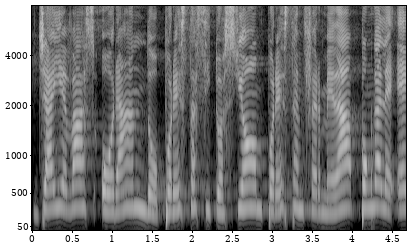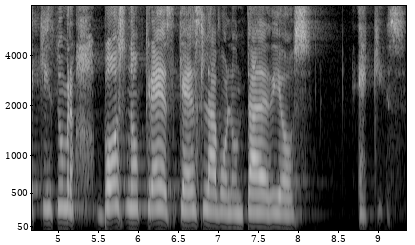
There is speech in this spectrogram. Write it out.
Ya llevas orando por esta situación, por esta enfermedad, póngale X número. Vos no crees que es la voluntad de Dios. X.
